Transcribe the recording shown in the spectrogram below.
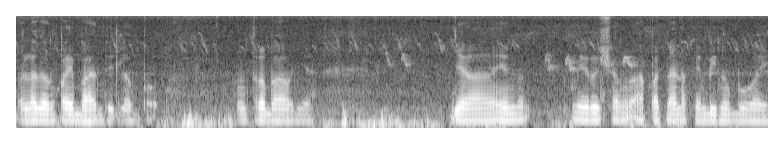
Talagang 500 lang po ang trabaho niya. Kaya yun, meron siyang apat na anak yung binubuhay.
